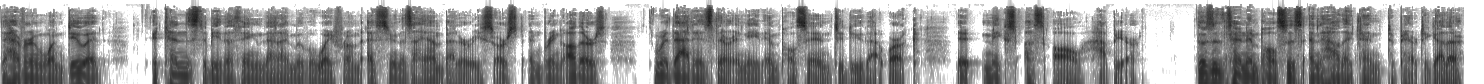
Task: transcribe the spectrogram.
to have everyone do it. it tends to be the thing that I move away from as soon as I am better resourced and bring others where that is their innate impulse in to do that work. It makes us all happier. Those are the 10 impulses and how they tend to pair together.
